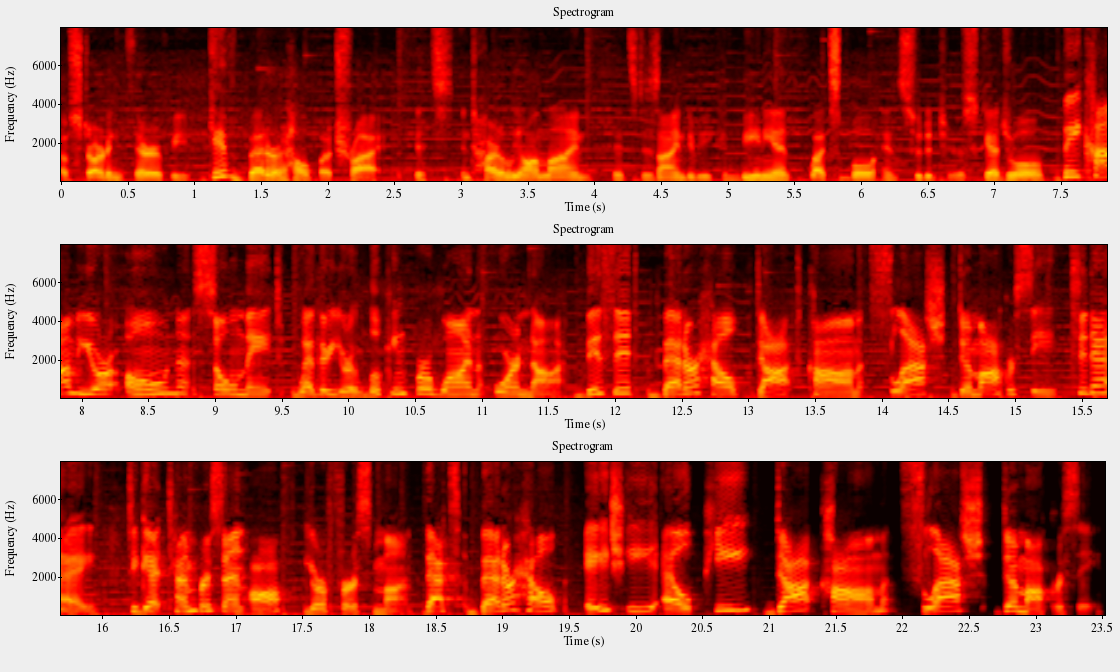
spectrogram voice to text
of starting therapy, give BetterHelp a try. It's entirely online. It's designed to be convenient, flexible, and suited to your schedule. Become your own soulmate, whether you're looking for one or not. Visit betterhelp.com slash democracy today to get 10% off your first month. That's betterhelp, H-E-L-P dot com slash democracy.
